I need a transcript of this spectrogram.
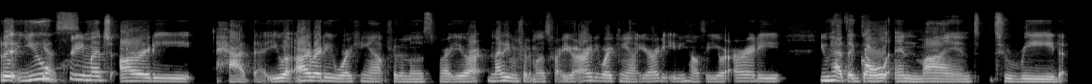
But you yes. pretty much already had that. You were already working out for the most part. You are not even for the most part. You're already working out. You're already eating healthy. You're already you had the goal in mind to read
